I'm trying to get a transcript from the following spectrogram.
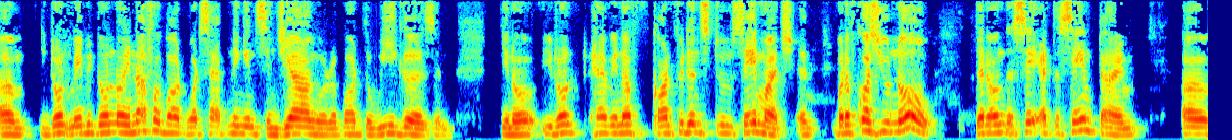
um, you don't maybe don't know enough about what's happening in Xinjiang or about the Uyghurs, and you know you don't have enough confidence to say much. And but of course you know that on the say at the same time. Uh,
